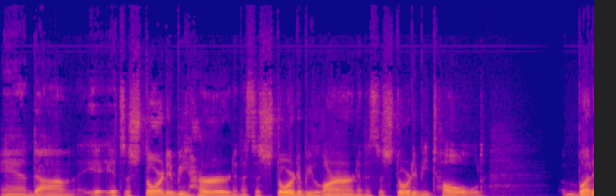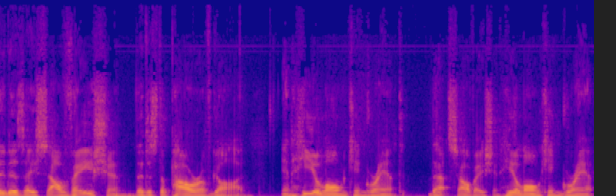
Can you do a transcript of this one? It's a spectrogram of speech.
And um, it, it's a story to be heard, and it's a story to be learned, and it's a story to be told. But it is a salvation that is the power of God, and He alone can grant that salvation. He alone can grant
